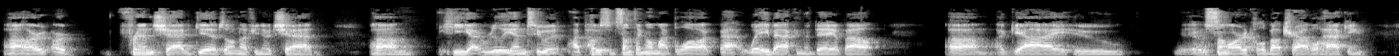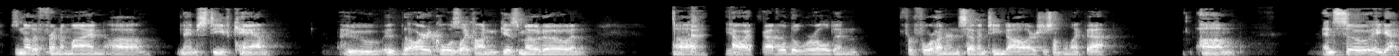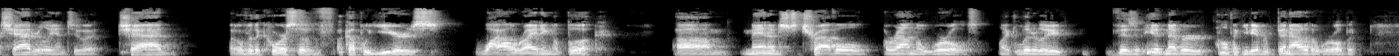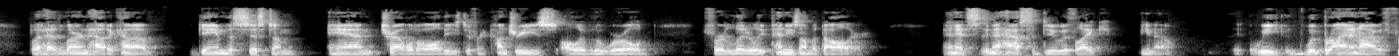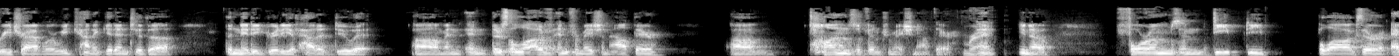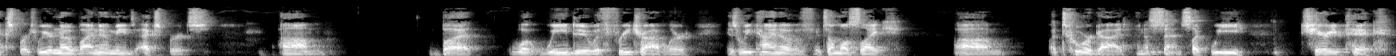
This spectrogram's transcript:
Uh, our, our friend Chad Gibbs, I don't know if you know Chad. Um, he got really into it. I posted something on my blog back, way back in the day about um, a guy who it was some article about travel hacking. There's another friend of mine um, named Steve Kamb, who the article was like on Gizmodo and uh, Okay, yeah. how I traveled the world and for four hundred and seventeen dollars or something like that. Um, and so it got Chad really into it. Chad, over the course of a couple years, while writing a book, um, managed to travel around the world, like literally visit. He had never, I don't think he'd ever been out of the world, but but had learned how to kind of game the system and travel to all these different countries all over the world for literally pennies on the dollar. And it's and it has to do with like you know we with Bryan and I with Free Travlr we kind of get into the the nitty gritty of how to do it. Um, and and there's a lot of information out there, um, tons of information out there, Right. And you know forums and deep deep blogs. There are experts. We are no by no means experts, um, but what we do with Free Travlr is we kind of it's almost like um, a tour guide in a sense. Like we cherry pick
